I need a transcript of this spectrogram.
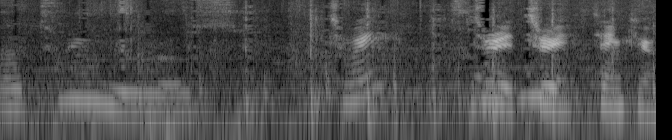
Uh, 3 euros. Three? Three, three. Thank you.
